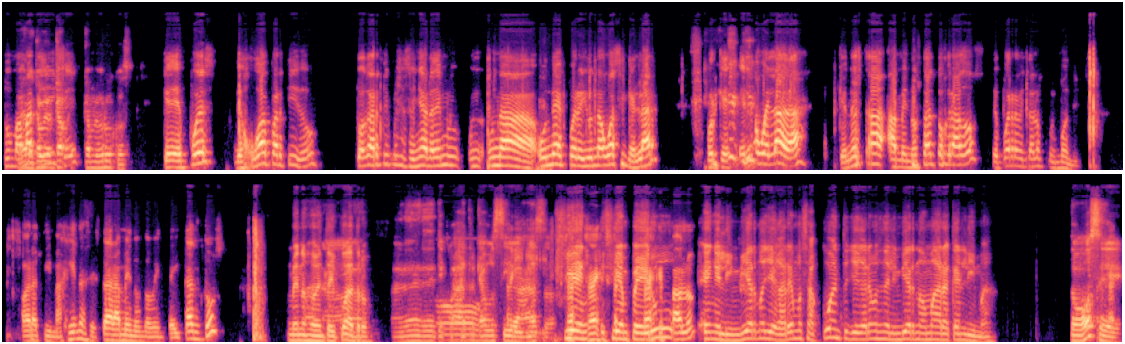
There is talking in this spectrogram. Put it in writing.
Claro, mamá te cambio, dice cambio- cambio bruscos. que después de jugar partido, tú agarras y dices, señora, deme un- una, un y un agua sin helar, porque el agua helada, que no está a menos tantos grados, te puede reventar los pulmones. Ahora, ¿te imaginas estar a menos noventa y tantos? menos 94. Ah, 94, qué Oh. abusivazo. Si en, ¿Sabes- si en ¿Sabes qué, Perú Pablo? en el invierno llegaremos a cuánto llegaremos en el invierno mar acá en Lima. 12.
